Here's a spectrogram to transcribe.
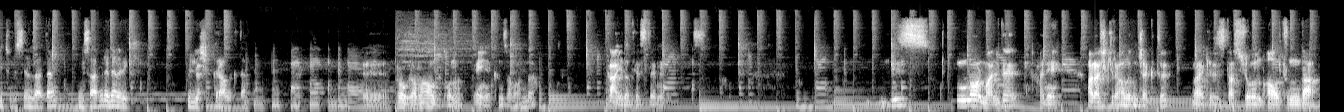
Bir türlü seni zaten misafir edemedik. Birleşik Krallık'ta. Ee, programa aldık onu en yakın zamanda. Gayda testlerine gideceğiz. Biz normalde hani araç kiralanacaktı. Merkez istasyonun altında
